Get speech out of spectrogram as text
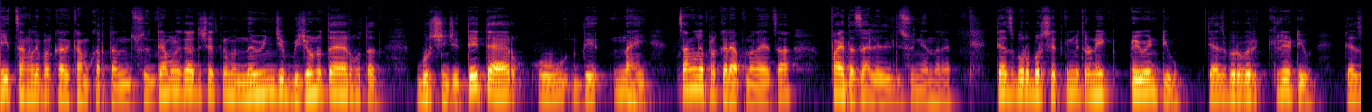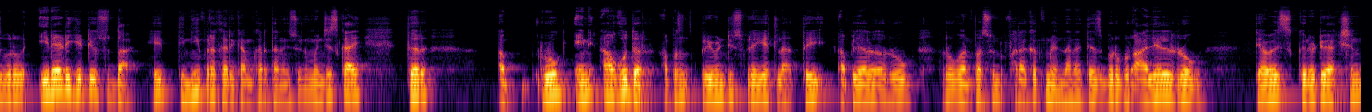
हे चांगल्या प्रकारे काम करताना दिसून त्यामुळे काय होतं शेतकरी नवीन जे बीजाणू तयार होतात बुरशींचे ते तयार होऊ देत नाही. चांगल्या प्रकारे आपणाला याचा फायदा झालेला दिसून येणार आहे. त्याचबरोबर शेतकरी मित्रांनो एक प्रिव्हेंटिव्ह त्याचबरोबर क्रिएटिव्ह त्याचबरोबर इरॅडिकेटिव्हसुद्धा हे तिन्ही प्रकारे काम करताना दिसून म्हणजेच काय? तर अप रोग येणे अगोदर आपण प्रिव्हेंटिव्ह स्प्रे घेतला तरी आपल्याला रोग रोगांपासून फरकत मिळणार आहे. त्याचबरोबर आलेला रोग त्यावेळेस क्युरेटिव्ह ॲक्शन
